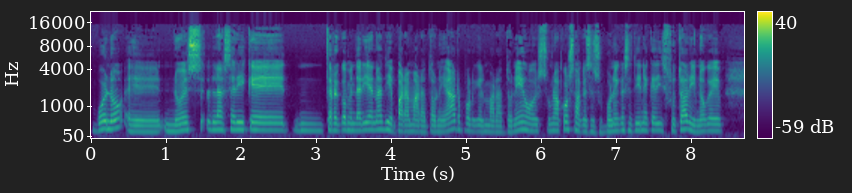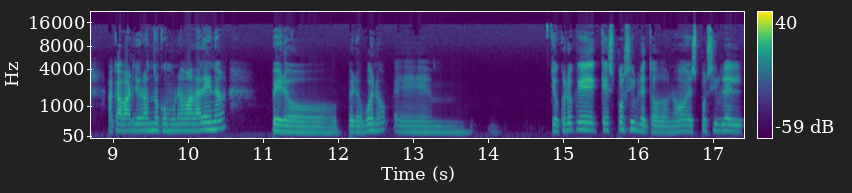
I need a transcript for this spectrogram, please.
bueno, eh, no es la serie que mm, te recomendaría a nadie para maratonear, porque el maratoneo es una cosa que se supone que se tiene que disfrutar y no que acabar llorando como una magdalena, pero, pero bueno, em, yo creo que, es posible todo, ¿no? Es posible el,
